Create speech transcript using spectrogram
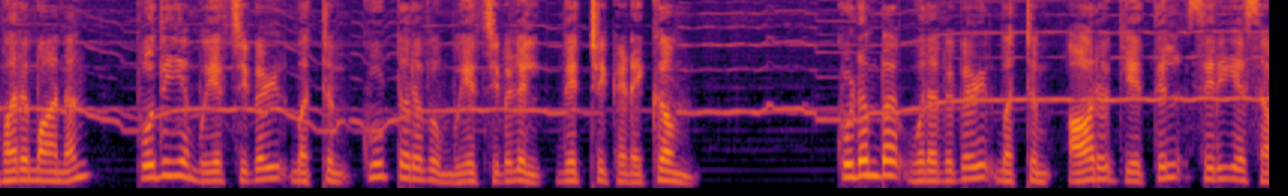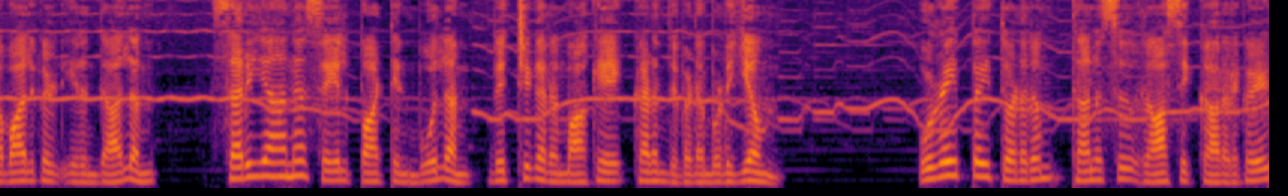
வருமானம் புதிய முயற்சிகள் மற்றும் கூட்டுறவு முயற்சிகளில் வெற்றி கிடைக்கும். குடும்ப உறவுகள் மற்றும் ஆரோக்கியத்தில் சிறிய சவால்கள் இருந்தாலும் சரியான செயல்பாட்டின் மூலம் வெற்றிகரமாக கடந்துவிட முடியும். உழைப்பை தொடரும் தனுசு ராசிக்காரர்கள்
